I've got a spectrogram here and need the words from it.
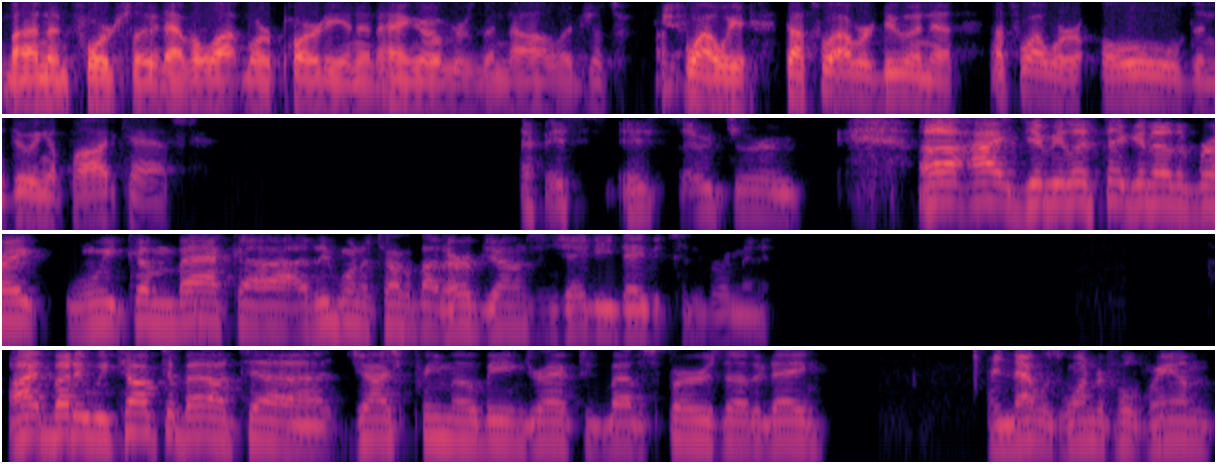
Mine, unfortunately, would have a lot more partying and hangovers than knowledge. That's that's why we that's why we're doing a that's why we're old and doing a podcast. It's, it's so true. Uh, all right, Jimmy, let's take another break. When we come back, uh, I do want to talk about Herb Jones and J.D. Davison for a minute. All right, buddy. We talked about uh, Josh Primo being drafted by the Spurs the other day, and that was wonderful for him.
